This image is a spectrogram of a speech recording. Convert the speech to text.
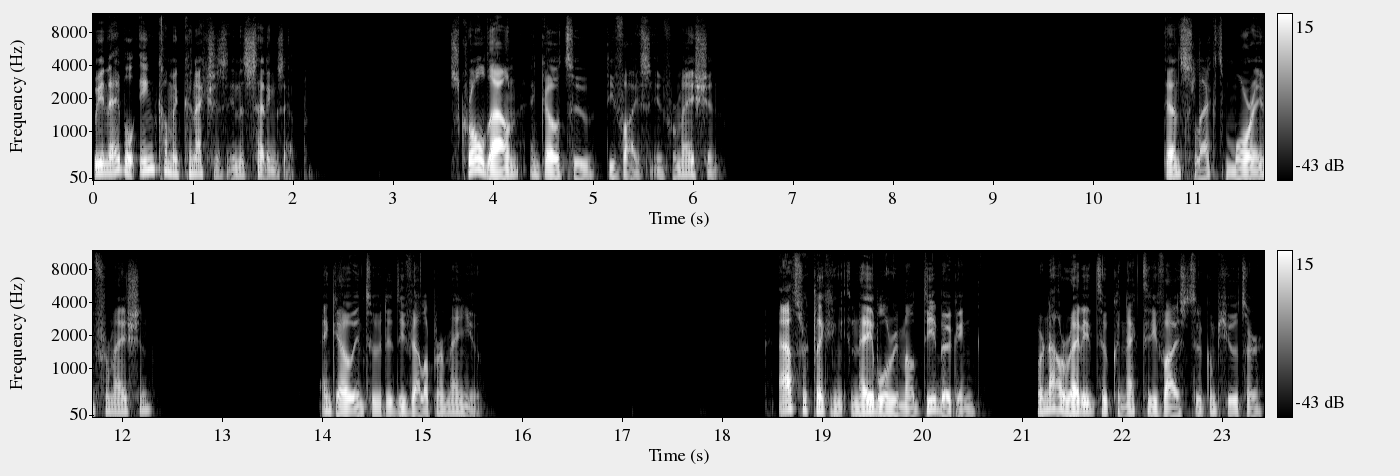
We enable incoming connections in the Settings app. Scroll down and go to Device Information. Then select More Information and go into the Developer menu. After clicking Enable Remote Debugging, we're now ready to connect the device to the computer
